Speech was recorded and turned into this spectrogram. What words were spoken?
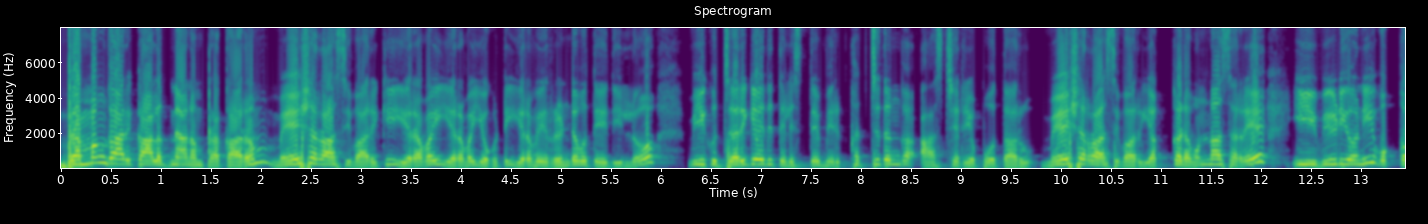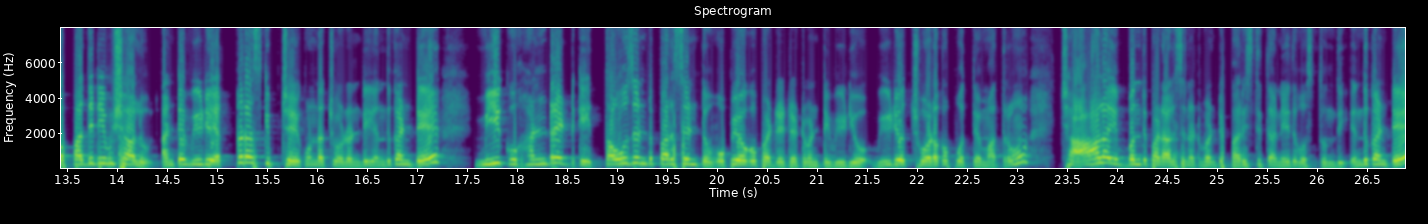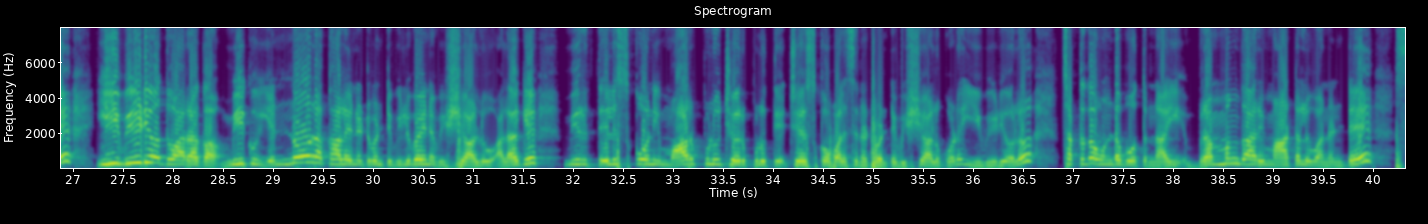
బ్రహ్మంగారి కాలజ్ఞానం ప్రకారం మేషరాశి వారికి ఇరవై ఇరవై ఒకటి ఇరవై రెండవ తేదీల్లో మీకు జరిగేది తెలిస్తే మీరు ఖచ్చితంగా ఆశ్చర్యపోతారు. మేషరాశి వారు ఎక్కడ ఉన్నా సరే ఈ వీడియోని ఒక్క పది నిమిషాలు అంటే వీడియో ఎక్కడ స్కిప్ చేయకుండా చూడండి. ఎందుకంటే మీకు హండ్రెడ్కి థౌజండ్ పర్సెంట్ ఉపయోగపడేటటువంటి వీడియో వీడియో చూడకపోతే మాత్రం చాలా ఇబ్బంది పడాల్సినటువంటి పరిస్థితి అనేది వస్తుంది. ఎందుకంటే ఈ వీడియో ద్వారాగా మీకు ఎన్నో రకాలైన అనేటువంటి విలువైన విషయాలు అలాగే మీరు తెలుసుకొని మార్పులు చేర్పులు చేసుకోవలసినటువంటి విషయాలు కూడా ఈ వీడియోలో చక్కగా ఉండబోతున్నాయి. బ్రహ్మం గారి మాటలు అనంటే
